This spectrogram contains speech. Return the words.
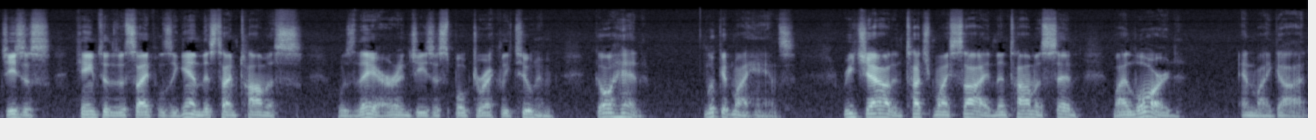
Jesus came to the disciples again. This time Thomas was there, and Jesus spoke directly to him. Go ahead, look at my hands. Reach out and touch my side. Then Thomas said, My Lord and my God.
